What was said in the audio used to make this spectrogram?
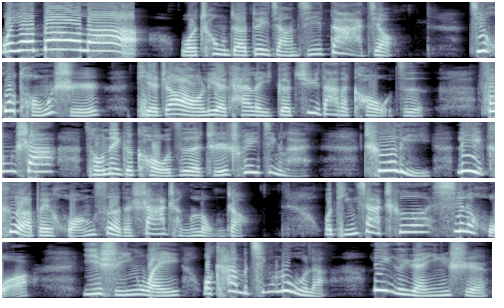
我要到了！我冲着对讲机大叫。几乎同时，铁罩裂开了一个巨大的口子，风沙从那个口子直吹进来，车里立刻被黄色的沙尘笼罩。我停下车，熄了火，一是因为我看不清路了，另一个原因是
